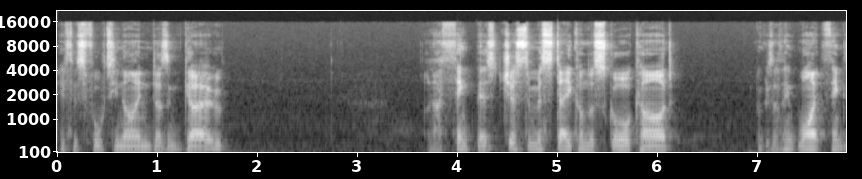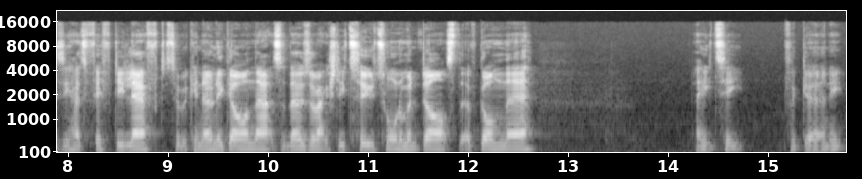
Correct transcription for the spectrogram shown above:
if this 49 doesn't go. And I think there's just a mistake on the scorecard because I think White thinks he has 50 left, so we can only go on that. So those are actually two tournament darts that have gone there. 80 for Gurney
